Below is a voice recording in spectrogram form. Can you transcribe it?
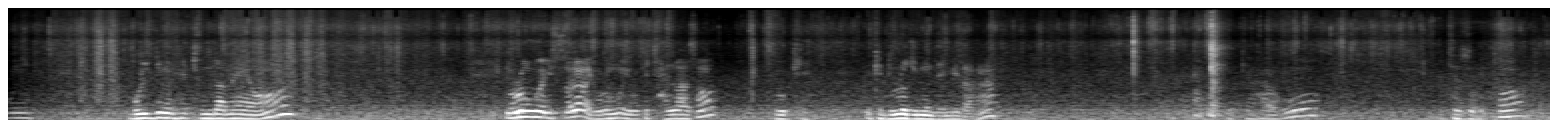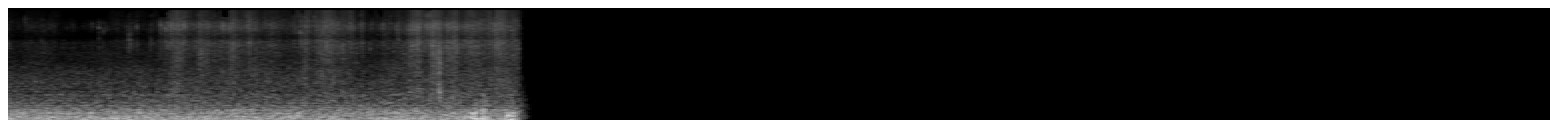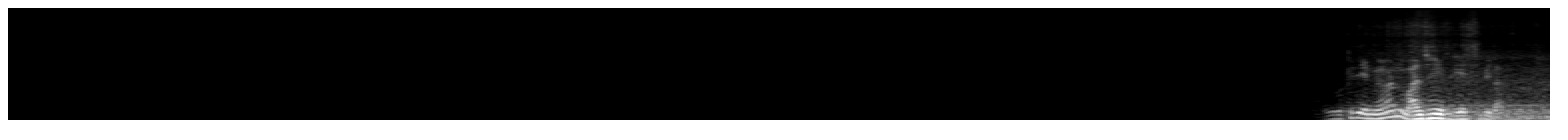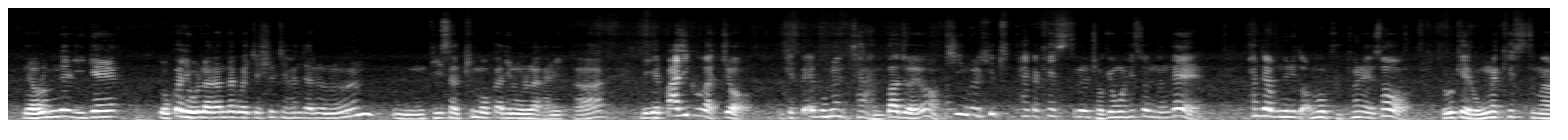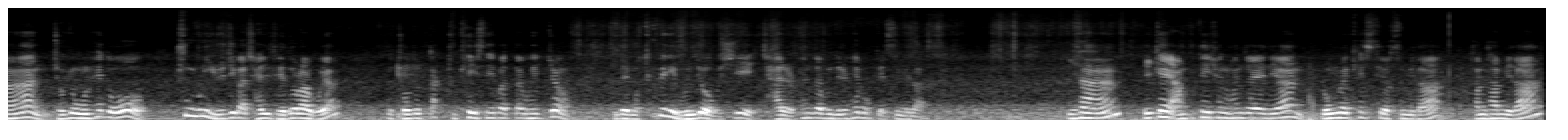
분히 몰딩을 해준 다음에요. 요런 거 있어요. 요런 거 이렇게 잘라서 이렇게 이렇게 눌러주면 됩니다. 이렇게 하고 밑에서부터 이렇게 이렇게 되면 완성이 되겠습니다. 네, 여러분들 이게 여기까지 올라간다고 했죠. 실제 환자로는 음, 디지털 피모까지는 올라가니까 이게 빠질 것 같죠. 이렇게 빼보면 잘 안 빠져요. 싱글 힙 스파이크 캐스트를 적용을 했었는데 환자분들이 너무 불편해서 이렇게 롱넥 캐스트만 적용을 해도 충분히 유지가 잘 되더라고요. 저도 딱 두 케이스 해봤다고 했죠. 근데 뭐 특별히 문제 없이 잘 환자분들이 회복됐습니다. 이상 BK 암푸테이션 환자에 대한 롱맥 캐스트였습니다. 감사합니다.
